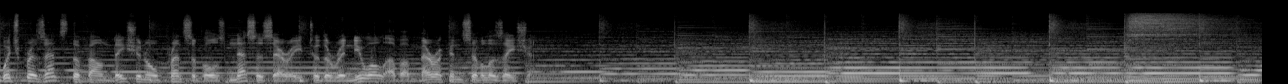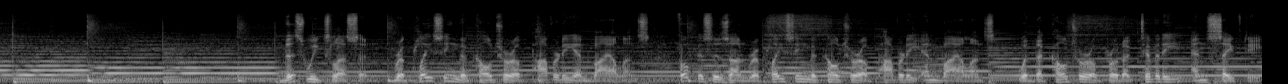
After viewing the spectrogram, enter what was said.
which presents the foundational principles necessary to the renewal of American civilization. This week's lesson, Replacing the Culture of Poverty and Violence, focuses on replacing the culture of poverty and violence with the culture of productivity and safety.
